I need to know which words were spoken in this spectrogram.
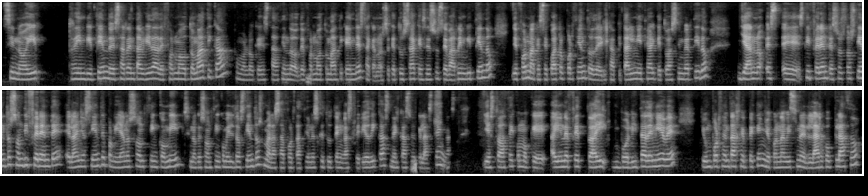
sino ir reinvirtiendo esa rentabilidad de forma automática, como lo que está haciendo de forma automática Indesa, que a no ser que tú saques eso, se va reinvirtiendo, de forma que ese 4% del capital inicial que tú has invertido ya no es, eh, diferente. Esos 200 son diferentes el año siguiente porque ya no son 5.000, sino que son 5.200 más las aportaciones que tú tengas periódicas en el caso de que las tengas. Y esto hace como que hay un efecto ahí, bolita de nieve, y un porcentaje pequeño con una visión en largo plazo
